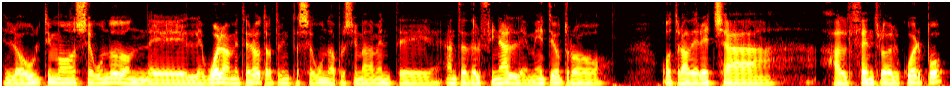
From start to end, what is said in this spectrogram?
en los últimos segundos, donde le vuelve a meter otra, 30 segundos aproximadamente antes del final, le mete otro, otra derecha al centro del cuerpo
